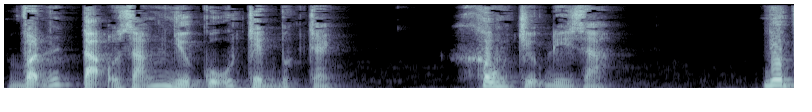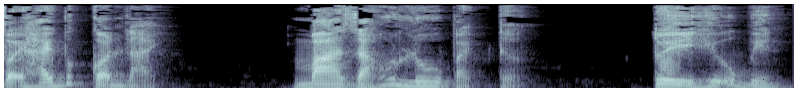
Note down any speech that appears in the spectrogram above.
vẫn tạo dáng như cũ trên bức tranh. Không chịu đi ra. Như vậy hai bức còn lại. Mà giáo lô bạch tượng, Tùy hữu biên,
